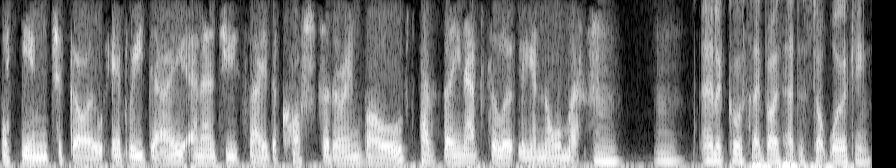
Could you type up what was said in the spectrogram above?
for him to go every day. And as you say, the costs that are involved have been absolutely enormous. Mm. Mm. And of course, they both had to stop working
